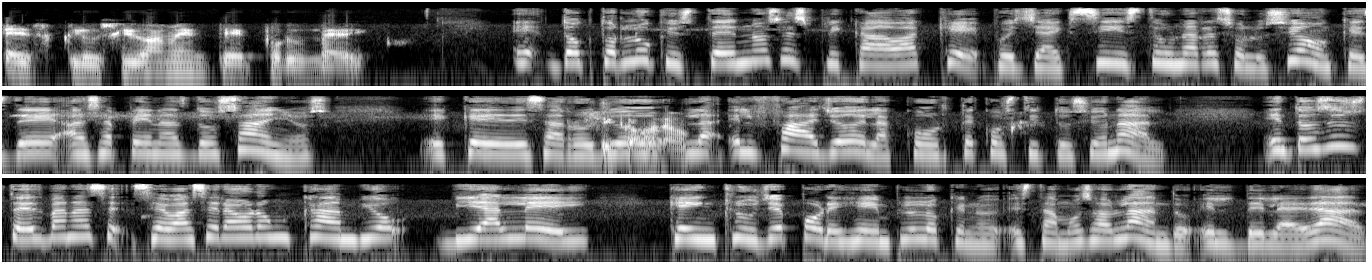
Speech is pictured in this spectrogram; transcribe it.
exclusivamente por un médico. Eh, doctor Luque, usted nos explicaba que pues ya existe una resolución que es de hace apenas dos años eh, que desarrolló Sí, cómo no. la- el fallo de la Corte Constitucional. Entonces ustedes van a hacer, se va a hacer ahora un cambio vía ley que incluye, por ejemplo, lo que no, estamos hablando, el de la edad.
